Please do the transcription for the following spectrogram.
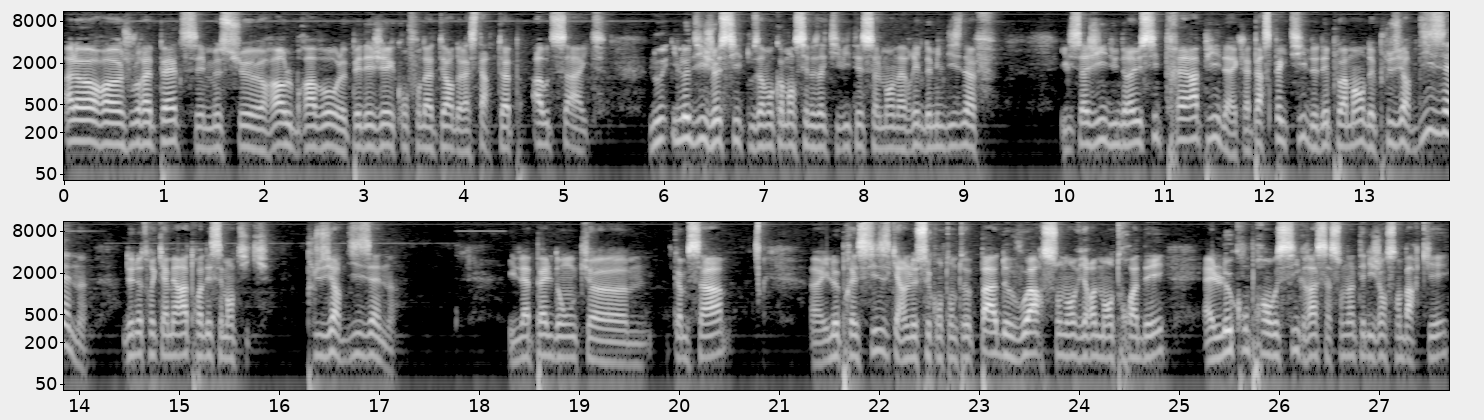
Alors, euh, je vous le répète, c'est monsieur Raoul Bravo, le PDG et cofondateur de la startup Outside. Il le dit, je cite, nous avons commencé nos activités seulement en avril 2019. Il s'agit d'une réussite très rapide avec la perspective de déploiement de plusieurs dizaines de notre caméra 3D sémantique. Plusieurs dizaines. Il l'appelle donc euh, comme ça. Euh, il le précise car elle ne se contente pas de voir son environnement 3D, elle le comprend aussi grâce à son intelligence embarquée.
